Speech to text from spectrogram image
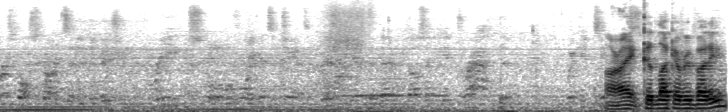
First of all, starts in a Division three school before he gets a chance at Michigan, but then doesn't get drafted. We continue All right. Good luck, everybody.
